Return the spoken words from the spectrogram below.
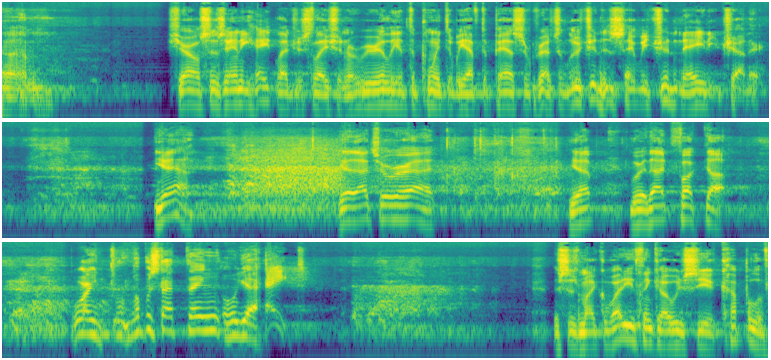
Um, Cheryl says anti hate legislation. Are we really at the point that we have to pass a resolution and say we shouldn't hate each other? Yeah. Yeah, that's where we're at. Yep, we're that fucked up. Boy, what was that thing? Oh, yeah, hate. This is Michael. Why do you think I always see a couple of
